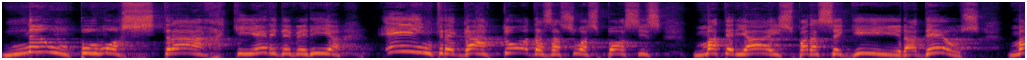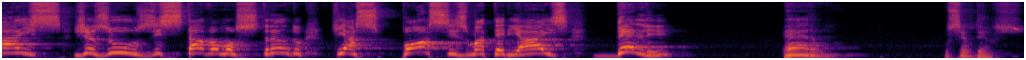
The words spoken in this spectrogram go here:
não por mostrar que ele deveria entregar todas as suas posses materiais para seguir a Deus, mas Jesus estava mostrando que as posses materiais dele eram o seu Deus.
